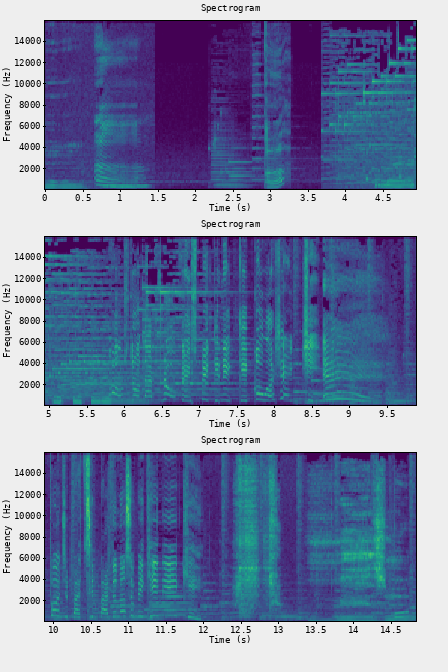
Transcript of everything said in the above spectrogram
Hum. Hã? Monstro das nuvens, piquenique com a gente! É! Pode participar do nosso piquenique. Mesmo?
